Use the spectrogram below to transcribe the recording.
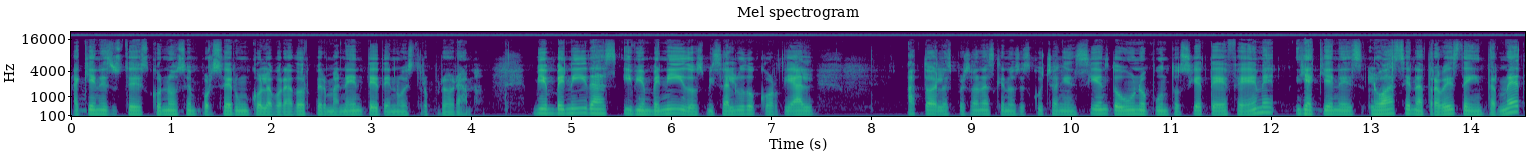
a quienes ustedes conocen por ser un colaborador permanente de nuestro programa. Bienvenidas y bienvenidos. Mi saludo cordial a todas las personas que nos escuchan en 101.7 FM y a quienes lo hacen a través de internet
